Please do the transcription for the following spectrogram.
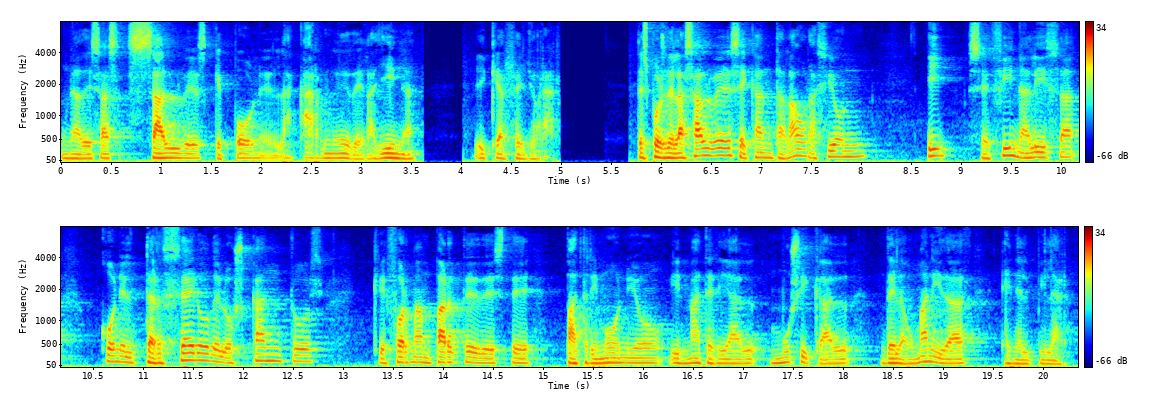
una de esas salves que ponen la carne de gallina y que hace llorar. Después de la salve se canta la oración y se finaliza con el tercero de los cantos que forman parte de este patrimonio inmaterial musical de la humanidad en el pilar.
